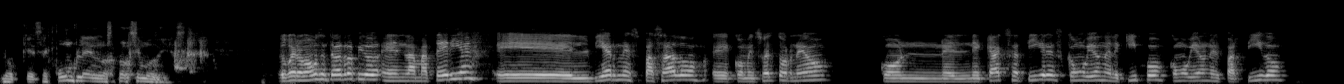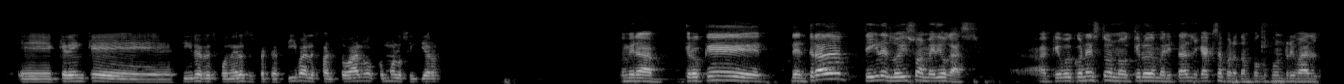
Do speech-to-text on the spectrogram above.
lo que se cumple en los próximos días. Pues bueno, vamos a entrar rápido en la materia. Eh, el viernes pasado eh, comenzó el torneo con el Necaxa Tigres. ¿Cómo vieron el equipo? ¿Cómo vieron el partido? Eh, ¿Creen que Tigres respondió a su expectativa? ¿Les faltó algo? ¿Cómo lo sintieron? Pues mira, creo que de entrada Tigres lo hizo a medio gas. ¿A qué voy con esto? No quiero demeritar al Necaxa, pero tampoco fue un rival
